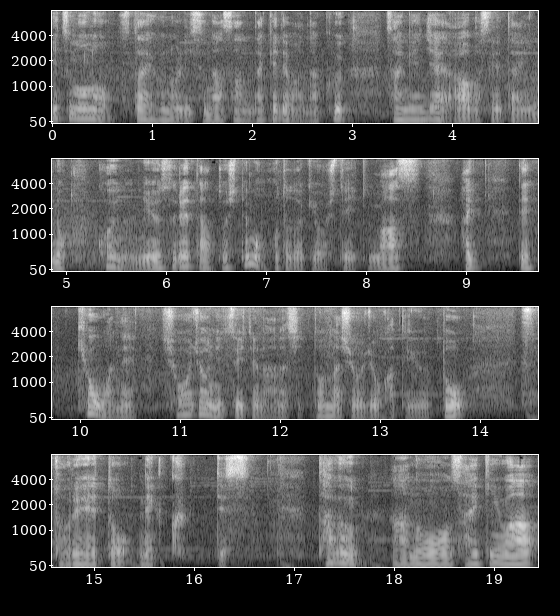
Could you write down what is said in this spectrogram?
いつものスタイフのリスナーさんだけではなく三軒茶屋青葉生態院の声のニュースレターとしてもお届けをしていきます。はい。で今日はね症状についての話どんな症状かというとストレートネックです。多分あの最近は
